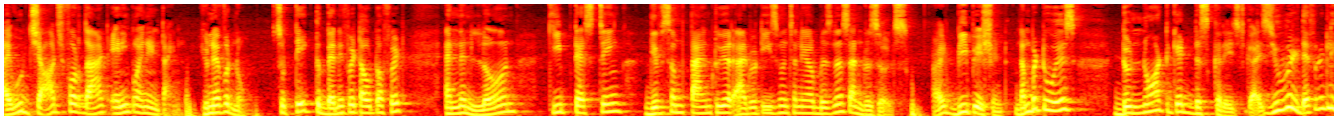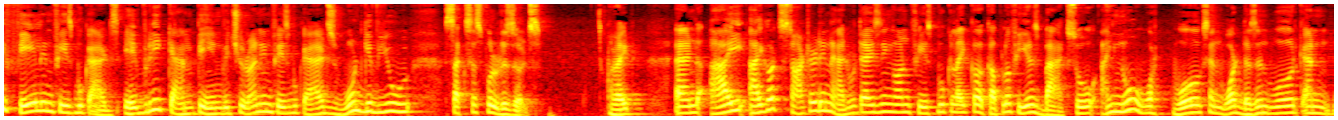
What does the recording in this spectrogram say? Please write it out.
I would charge for that any point in time. You never know. So take the benefit out of it and then learn keep testing give some time to your advertisements and your business and results right? Be patient. Number two is do not get discouraged guys. You will definitely fail in facebook ads. Every campaign which you run in facebook ads won't give you successful results right and i i got started in advertising on facebook like a couple of years back. So i know what works and what doesn't work and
